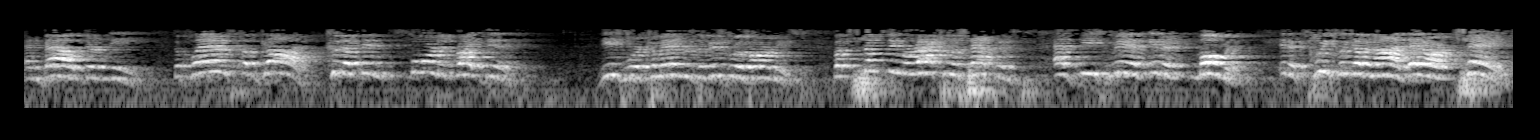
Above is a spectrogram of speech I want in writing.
and bowed their knee. The plans of God could have been thwarted right then. These were commanders of Israel's armies. But something miraculous happens as these men, in a moment, in a twinkling of an eye, they are changed.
